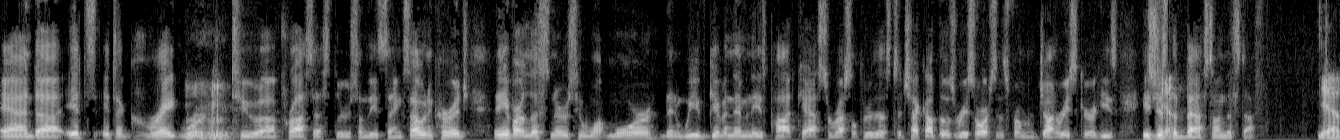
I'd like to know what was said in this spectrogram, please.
and uh, it's it's a great work mm-hmm. to uh, process through some of these things. So I would encourage any of our listeners who want more than we've given them in these podcasts to wrestle through this to check out those resources from John Reisinger. He's he's just yeah. the best on this stuff. Yeah.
